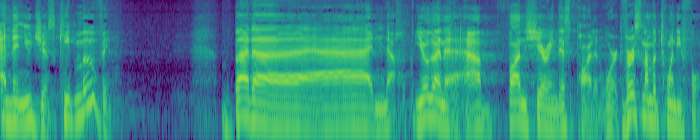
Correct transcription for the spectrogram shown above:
And then you just keep moving. But uh, no, you're going to have fun sharing this part at work. Verse number 24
